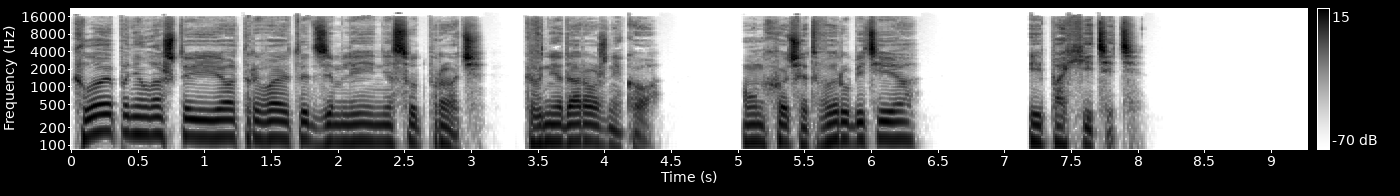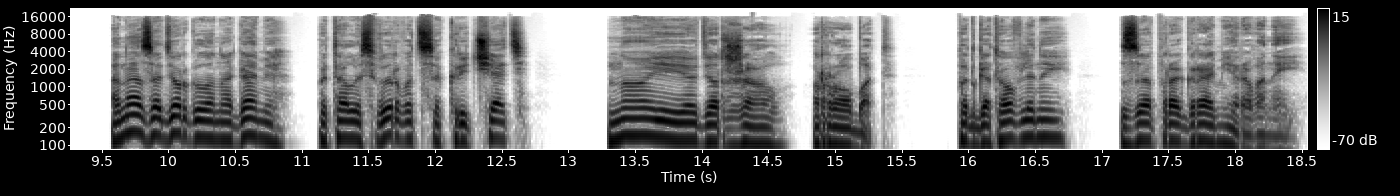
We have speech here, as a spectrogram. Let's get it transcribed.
Хлоя поняла, что ее отрывают от земли и несут прочь, к внедорожнику. Он хочет вырубить ее и похитить. Она задергала ногами, пыталась вырваться, кричать, но ее держал робот, подготовленный, запрограммированный.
